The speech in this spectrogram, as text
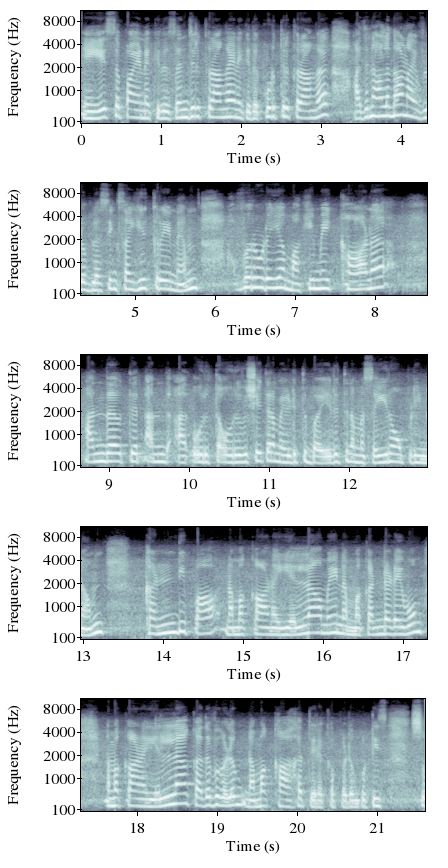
என் ஏசப்பா எனக்கு இதை செஞ்சுருக்குறாங்க எனக்கு இதை கொடுத்துருக்குறாங்க. அதனால தான் நான் இவ்வளோ பிளெஸ்ஸிங்ஸாக இருக்கிறேன்னு அவருடைய மகிமைக்கான அந்த அந்த ஒரு த ஒரு விஷயத்தை நம்ம எடுத்து ப எடுத்து நம்ம செய்கிறோம் அப்படின்னா கண்டிப்பாக நமக்கான எல்லாமே நம்ம கண்டடைவோம். நமக்கான எல்லா கதவுகளும் நமக்காக திறக்கப்படும் குட்டீஸ். ஸோ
